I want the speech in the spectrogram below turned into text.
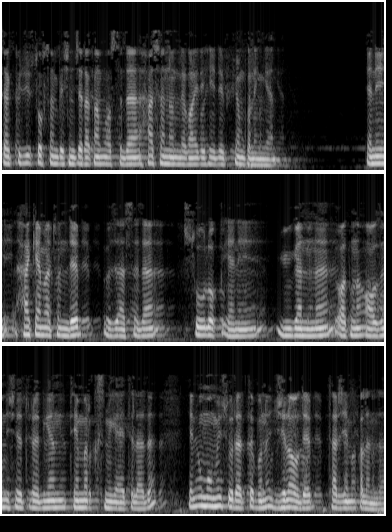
sakkiz yuz to'qson beshinchi raqam ostida hasanun g'ayrihi deb hukm qilingan. Ya'ni hakamatun deb o'zi aslida suvliq ya'ni yuganni otni og'zini ichida turadigan temir qismiga aytiladi. ya'ni umumiy suratda buni jilov deb tarjima qilindi.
